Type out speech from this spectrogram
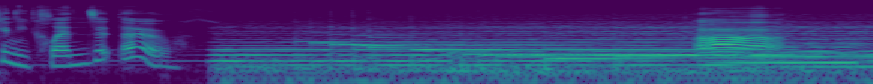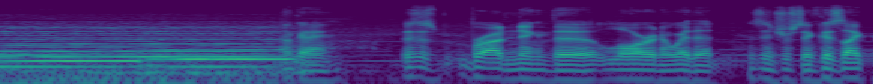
Can you cleanse it though? Ah. Okay. This is broadening the lore in a way that is interesting because, like,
